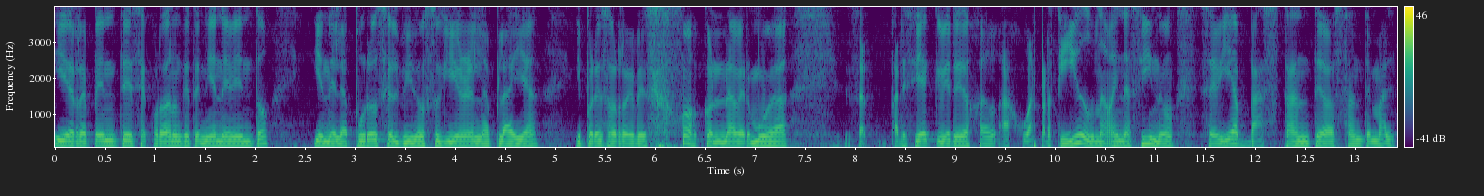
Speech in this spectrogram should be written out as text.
y de repente se acordaron que tenían evento y en el apuro se olvidó su gear en la playa y por eso regresó con una bermuda. O sea, parecía que hubiera ido a jugar partido, una vaina así, ¿no? Se veía bastante, bastante mal.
